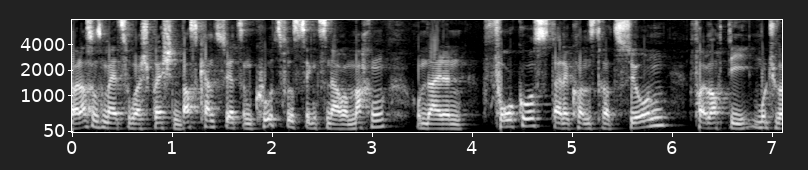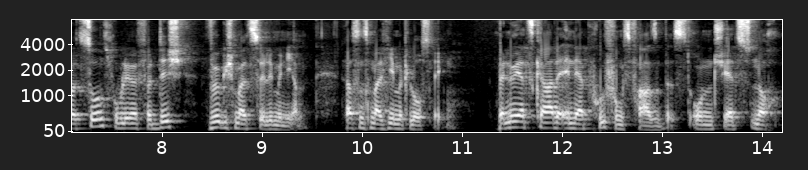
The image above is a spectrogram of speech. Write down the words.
Aber lass uns mal jetzt darüber sprechen. Was kannst du jetzt im kurzfristigen Szenario machen, um deinen Fokus, deine Konzentration, vor allem auch die Motivationsprobleme für dich wirklich mal zu eliminieren? Lass uns mal hiermit loslegen. Wenn du jetzt gerade in der Prüfungsphase bist und jetzt noch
